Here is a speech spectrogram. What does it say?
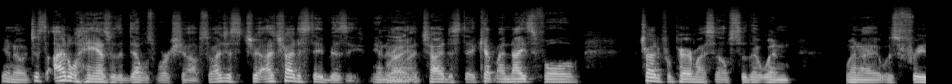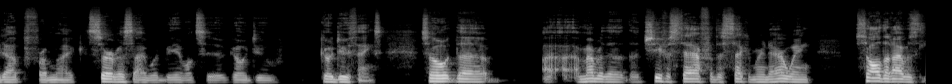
you know, just idle hands are the devil's workshop. So I just tr- I tried to stay busy. You know, Right. I tried to stay, kept my nights full, tried to prepare myself so that when when I was freed up from my service, I would be able to go do go do things. So the I, I remember the the chief of staff for the Second Marine Air Wing saw that I was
